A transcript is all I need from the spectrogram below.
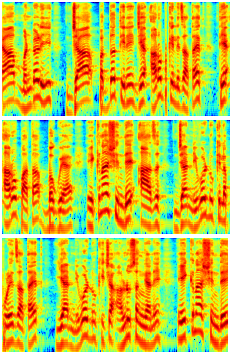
या मंडळी ज्या पद्धतीने जे आरोप केले जात आहेत ते आरोप आता बघूया. एकनाथ शिंदे आज ज्या निवडणुकीला पुढे जात आहेत या निवडणुकीच्या अनुषंगाने एकनाथ शिंदे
